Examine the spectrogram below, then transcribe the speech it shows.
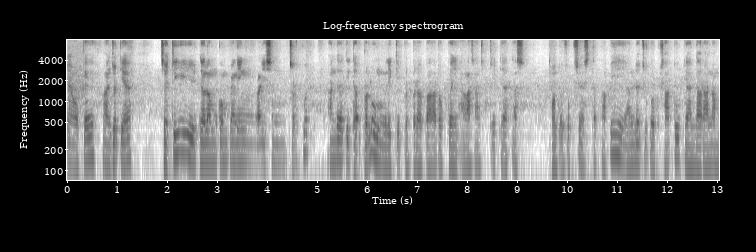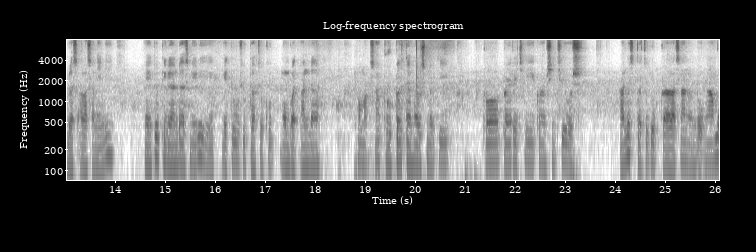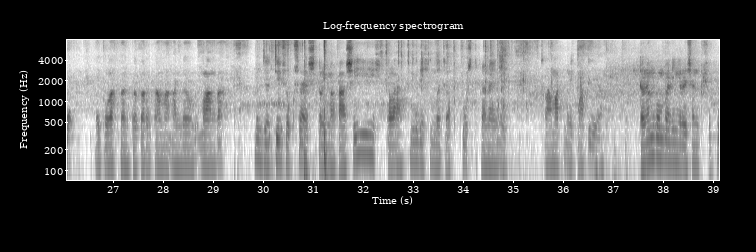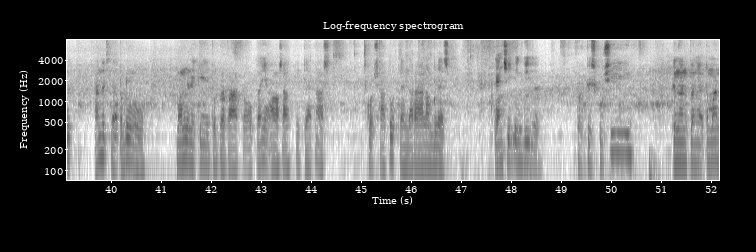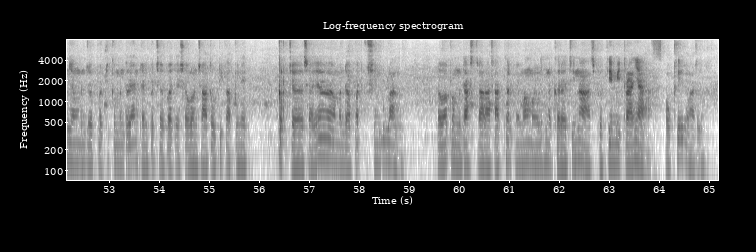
Ya oke, lanjut ya. Jadi dalam compelling reason tersebut Anda tidak perlu memiliki beberapa atau banyak alasan seperti di atas untuk sukses, tetapi Anda cukup satu di antara 16 alasan ini yaitu diri Anda sendiri. Itu sudah cukup membuat Anda memaksa berubah dan harus memiliki prosperity conscious. Anda sudah cukup beralasan untuk ngamuk. Itulah bahan bakar utama Anda untuk melangkah menjadi sukses. Terima kasih telah memilih membaca buku sederhana ini. Selamat menikmati ya. Dalam compelling reason tersebut, Anda tidak perlu memiliki beberapa atau banyak alasan di atas. Cukup satu di antara 16. Tensi tinggi. Berdiskusi dengan banyak teman yang menjabat di kementerian dan pejabat eselon 1 di kabinet kerja saya mendapat kesimpulan bahwa pemerintah secara sadar memang memilih negara Cina sebagai mitranya. Oke, terima kasih.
